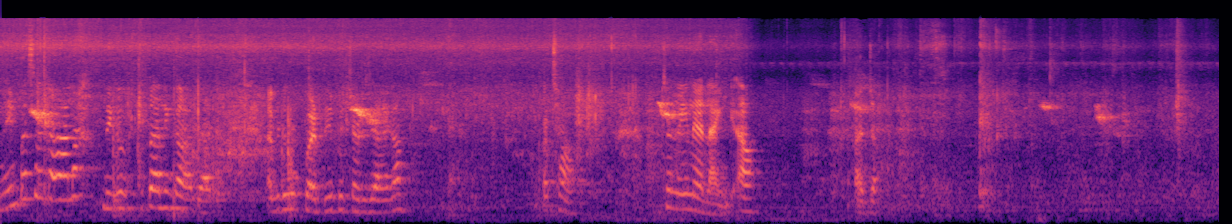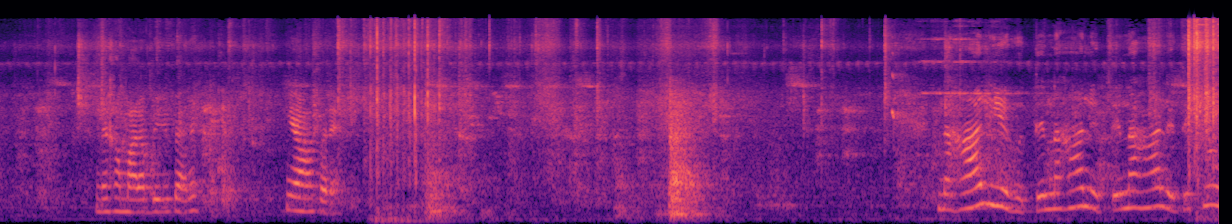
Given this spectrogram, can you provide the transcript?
नहीं बस पसंद नहाना देखो, पता नहीं कहाँ जा रहा। अभी देखो, पर्दे पे चढ़ जाएगा। अच्छा चल, नहीं नहलाएँगे। आओ आ जाओ देख, हमारा बेबी पैर है। यहाँ पर है। नहा लिए होते, नहा लेते नहा लेते। क्यों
